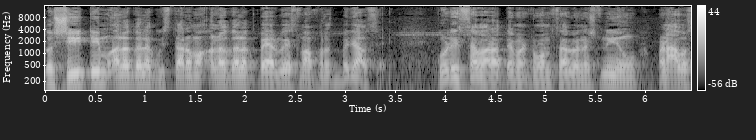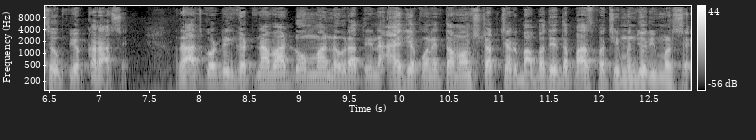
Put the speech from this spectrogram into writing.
તો સી ટીમ અલગ અલગ વિસ્તારોમાં અલગ અલગ પહેરવેશમાં ફરજ બજાવશે. ઘોડી સવારો તેમજ ડ્રોન સર્વેલન્સની પણ આ વર્ષે ઉપયોગ કરાશે. રાજકોટની ઘટના બાદ ડોમમાં નવરાત્રિના આયોજકોને તમામ સ્ટ્રક્ચર બાબતે તપાસ પછી મંજૂરી મળશે.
